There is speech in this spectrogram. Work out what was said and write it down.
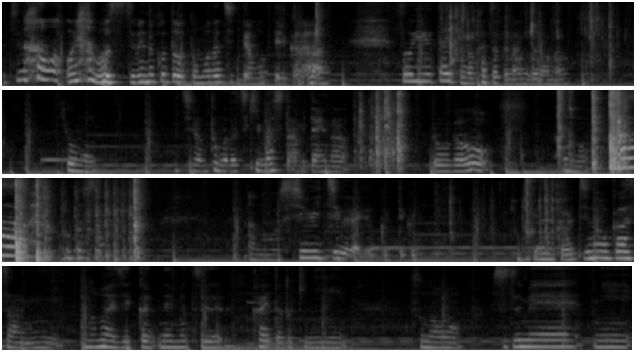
うちの親もスズメのことを友達って思ってるからそういうタイプの家族なんだろうな。今日もうちらの友達来ましたみたいな動画をあのあ落とした。あの週1ぐらいで送ってくる。でなんかうちのお母さんにこの前実家年末帰った時にそのスズメに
